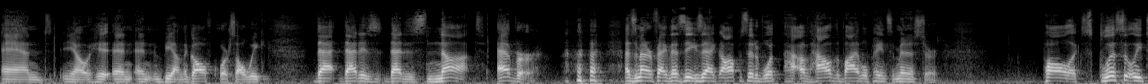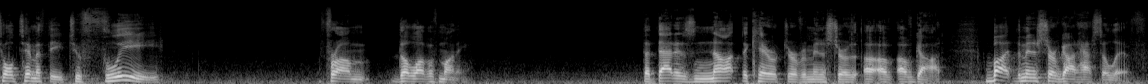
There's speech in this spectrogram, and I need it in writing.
and, you know, and, and be on the golf course all week that, that, is, that is not ever. As a matter of fact, that's the exact opposite of, what, of how the Bible paints a minister. Paul explicitly told Timothy to flee from the love of money. That that is not the character of a minister of, of, of God. But the minister of God has to live.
